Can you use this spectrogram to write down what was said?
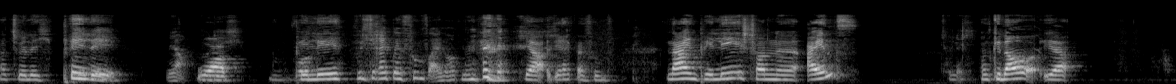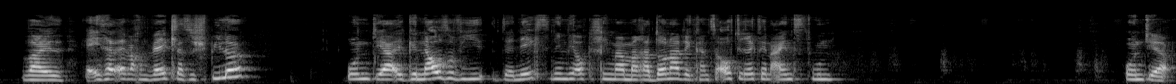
natürlich Pele. Ja. Wow. Pele. Würde ich direkt bei 5 einordnen. Ja, direkt bei 5. Nein, Pele ist schon eine 1. Natürlich. Und genau, ja. Weil er ist halt einfach ein Weltklasse-Spieler. Und ja, genauso wie der nächste, den wir aufgeschrieben haben, Maradona, den kannst du auch direkt in 1 tun. Und ja.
